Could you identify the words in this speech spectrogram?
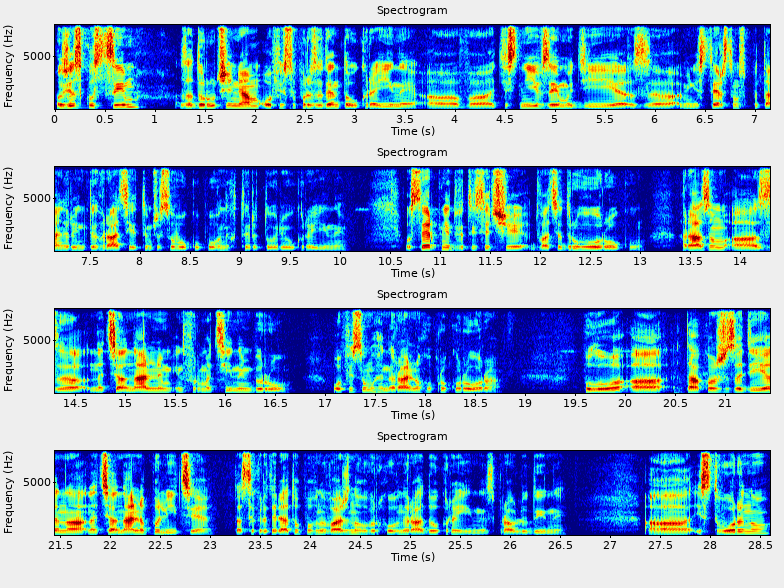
У зв'язку з цим, за дорученням Офісу президента України е, в тісній взаємодії з Міністерством з питань реінтеграції тимчасово окупованих територій України, у серпні 2022 року разом е, з Національним інформаційним бюро, Офісом Генерального прокурора було е, також задіяна Національна поліція та секретаріат Уповноваженого Верховної Ради України з прав людини і створено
